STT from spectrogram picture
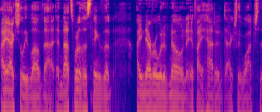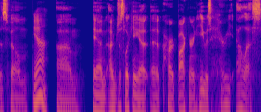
I actually love that, and that's one of those things that I never would have known if I hadn't actually watched this film. yeah. Um, and I'm just looking at at Hart Bochner, and he was Harry Ellis,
